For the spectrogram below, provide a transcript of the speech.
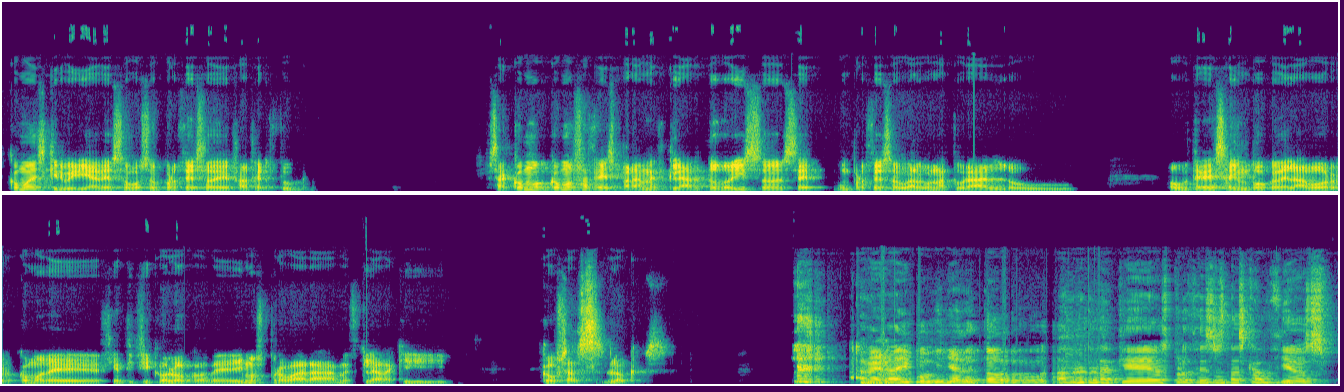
como describiríades o voso proceso de facer zume? O sea, como, como facedes para mezclar todo iso? Se un proceso ou algo natural ou ou tedes hai un pouco de labor como de científico loco, de imos probar a mezclar aquí cousas locas. A ver, hai un poquinho de todo. A verdad que os procesos das cancións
